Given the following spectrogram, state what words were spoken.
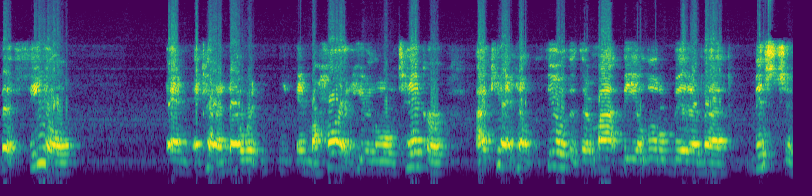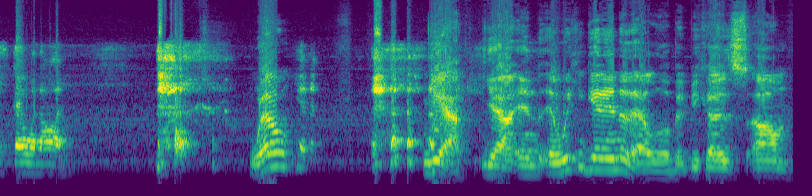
but feel and, and kind of know it in my heart, hear the little ticker. I can't help but feel that there might be a little bit of a mischief going on. well, you know. Yeah, yeah, and, and we can get into that a little bit because um,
